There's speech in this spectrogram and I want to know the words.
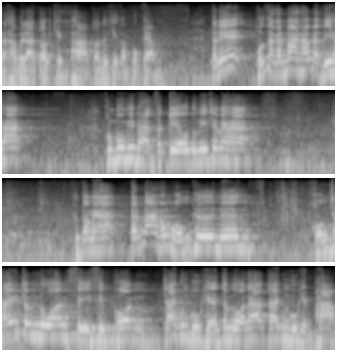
นะครับเวลาจอร์ดเขียนภาพจอร์ดจะเขียนกับโปรแกรม ตอนนี้ผมสั่งกันบ้านครับแบบนี้ฮะคุณครูมีแผนสเกลตรงนี้ใช่ไหมฮะถูกต้องไหมฮะการบ้านของผมคือหนึ่งผมใช้จำนวน 40 คน ใช้คุณครูเขียนจำนวนนะฮะใช้คุณครูเขียนภาพ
